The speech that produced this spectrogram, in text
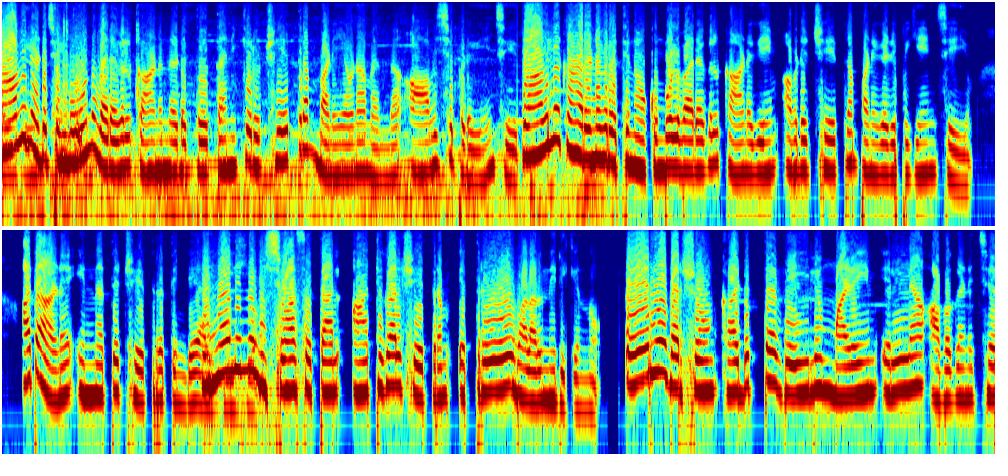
രാവിലെടുത്ത് മൂന്ന് വരകൾ കാണുന്നിടത്ത് തനിക്കൊരു ക്ഷേത്രം പണിയണമെന്ന് ആവശ്യപ്പെടുകയും ചെയ്തു. രാവിലെ കാരണവർ എത്തി നോക്കുമ്പോൾ വരകൾ കാണുകയും അവിടെ ക്ഷേത്രം പണികഴിപ്പിക്കുകയും ചെയ്യും. അതാണ് ഇന്നത്തെ ക്ഷേത്രത്തിന്റെ എന്നാൽ ഇന്ന് വിശ്വാസത്താൽ ആറ്റുകാൽ ക്ഷേത്രം എത്രയോ വളർന്നിരിക്കുന്നു. ഓരോ വർഷവും കടുത്ത വെയിലും മഴയും എല്ലാം അവഗണിച്ച്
